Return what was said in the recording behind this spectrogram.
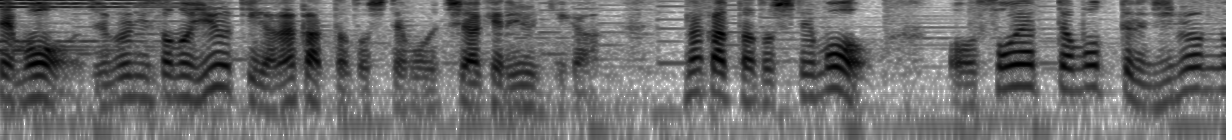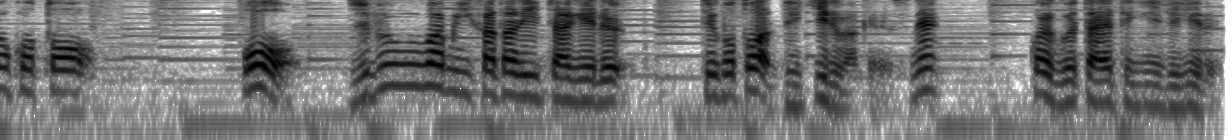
ても自分にその勇気がなかったとしても打ち明ける勇気がなかったとしてもそうやって思ってる自分のことを自分は味方でいてあげるっていうことはできるわけですね。これ具体的にできる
